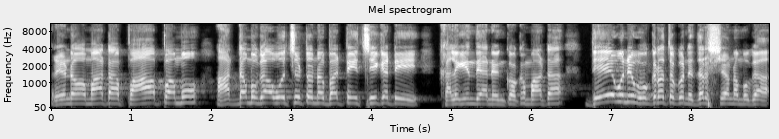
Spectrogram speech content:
రెండవ మాట పాపము అడ్డముగా వచ్చుటను బట్టి చీకటి కలిగింది అని ఇంకొక మాట. దేవుని ఉగ్రతకు నిదర్శనముగా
